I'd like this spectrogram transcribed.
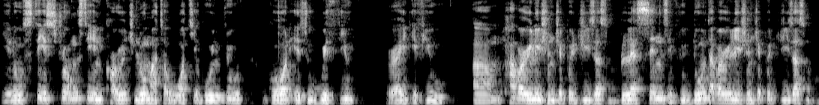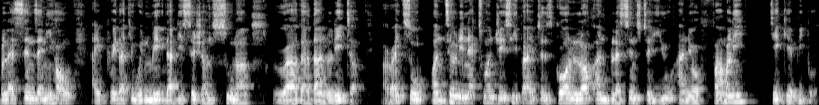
You know, stay strong, stay encouraged no matter what you're going through. God is with you, right? If you um, have a relationship with Jesus, blessings. If you don't have a relationship with Jesus, blessings anyhow. I pray that you would make that decision sooner rather than later. All right. So until the next one, JC Vibes is gone. Love and blessings to you and your family. Take care, people.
